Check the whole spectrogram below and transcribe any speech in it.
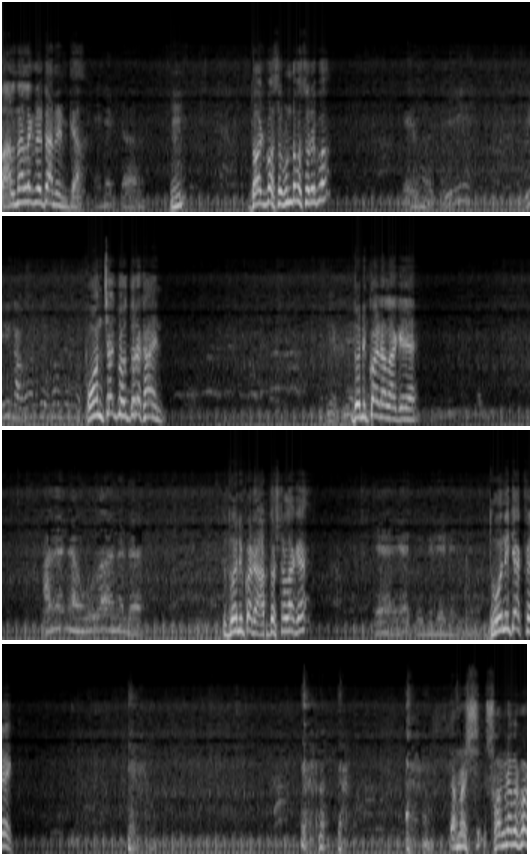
ভাল না লাগলে টানেন কে হুম দশ বছর পনেরো বছর হইব পঞ্চাশ বছর ধরে খাইন। দৈনিক কয়টা লাগে? দৈনিক কয়টা? আট দশটা লাগে? দৈনিক এক ফেক আমরা সংগ্রামের পর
